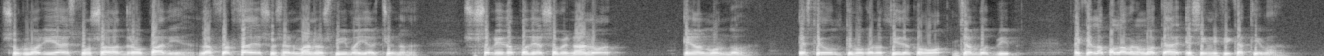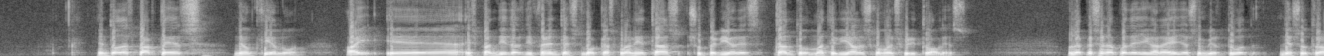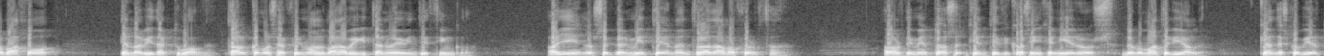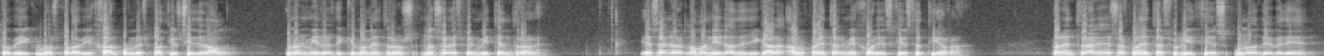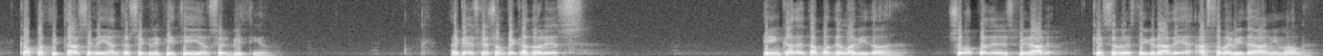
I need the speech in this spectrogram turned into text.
su gloria esposa Draupadi, la fuerza de sus hermanos Bhima y Arjuna, su sólido poder soberano en el mundo. Este último, conocido como Jambudvip, aquí la palabra loca es significativa. En todas partes del cielo hay eh, expandidos diferentes locas, planetas superiores, tanto materiales como espirituales. Una persona puede llegar a ellos en virtud de su trabajo en la vida actual, tal como se afirma el Bhagavad Gita 9.25. Allí no se permite la entrada a la fuerza. A los cimientos científicos e ingenieros de lo material que han descubierto vehículos para viajar por el espacio sideral unos miles de kilómetros no se les permite entrar. Esa no es la manera de llegar a los planetas mejores que esta Tierra. Para entrar en esos planetas felices, uno debe de capacitarse mediante el sacrificio y el servicio. Aquellos que son pecadores en cada etapa de la vida solo pueden esperar que se les degrade hasta la vida animal,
